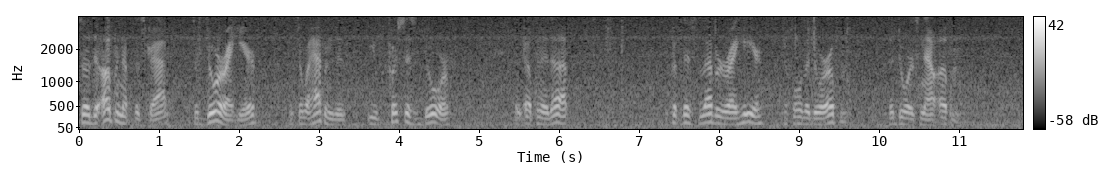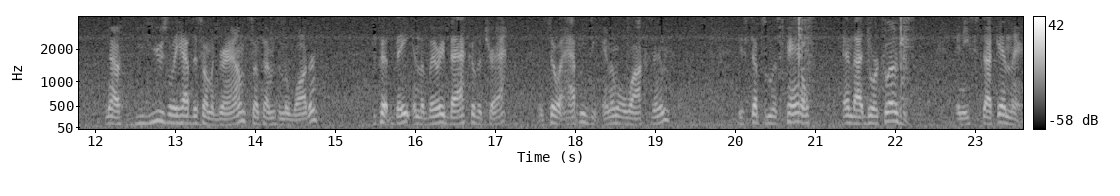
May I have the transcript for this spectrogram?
So to open up this trap, it's a door right here. And so what happens is you push this door and open it up. You put this lever right here to hold the door open. The door is now open. Now, you usually have this on the ground, sometimes in the water. You put bait in the very back of the trap. And so what happens, the animal walks in, he steps on this panel, and that door closes. And he's stuck in there,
